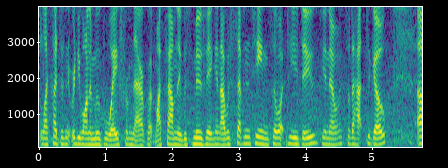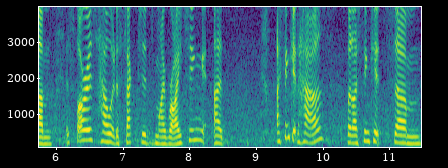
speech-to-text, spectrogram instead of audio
like I didn't really want to move away from there, but my family was moving, and I was 17. So what do you do? You know, I sort of had to go. Um, as far as how it affected my writing, I, I think it has, but I think it's. Um,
